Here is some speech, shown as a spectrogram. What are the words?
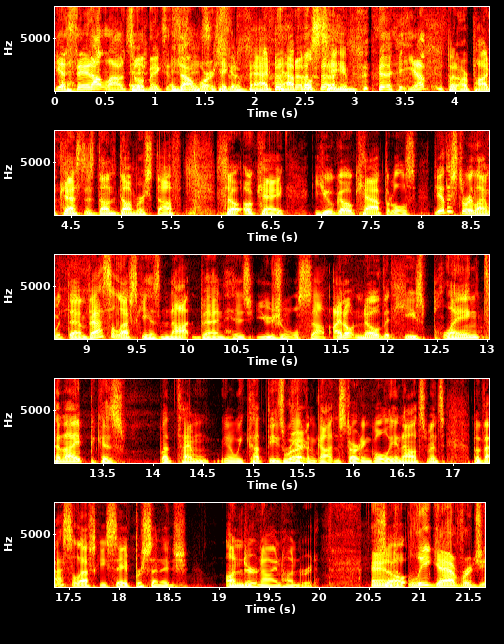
yeah, say it out loud so it makes it And- sound and worse. Taking a bad Capitals team. yep. but our podcast has done dumber stuff. So, okay, you go Capitals. The other storyline with them, Vasilevskiy has not been his usual self. I don't know that he's playing tonight because by the time you know we cut these, we Right. haven't gotten starting goalie announcements. But Vasilevskiy save percentage under 900. And So- league average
